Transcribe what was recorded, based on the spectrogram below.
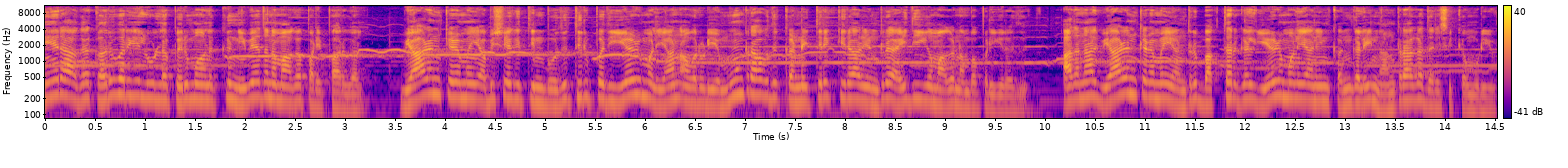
நேராக கருவறையில் உள்ள பெருமாளுக்கு நிவேதனமாக படைப்பார்கள். வியாழன்கிழமை அபிஷேகத்தின் போது திருப்பதி ஏழுமலையான் அவருடைய மூன்றாவது கண்ணை திறக்கிறார் என்று ஐதீகமாக நம்பப்படுகிறது. அதனால் வியாழன்கிழமை அன்று பக்தர்கள் ஏழுமலையானின் கண்களை நன்றாக தரிசிக்க முடியும்.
